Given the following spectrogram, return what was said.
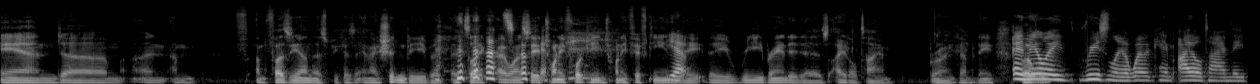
and um, I'm I'm fuzzy on this because and I shouldn't be, but it's like I want to say 2014, 2015. Yeah. They they rebranded as Idletyme Brewing Company. And But they only recently, when it came Idletyme, they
